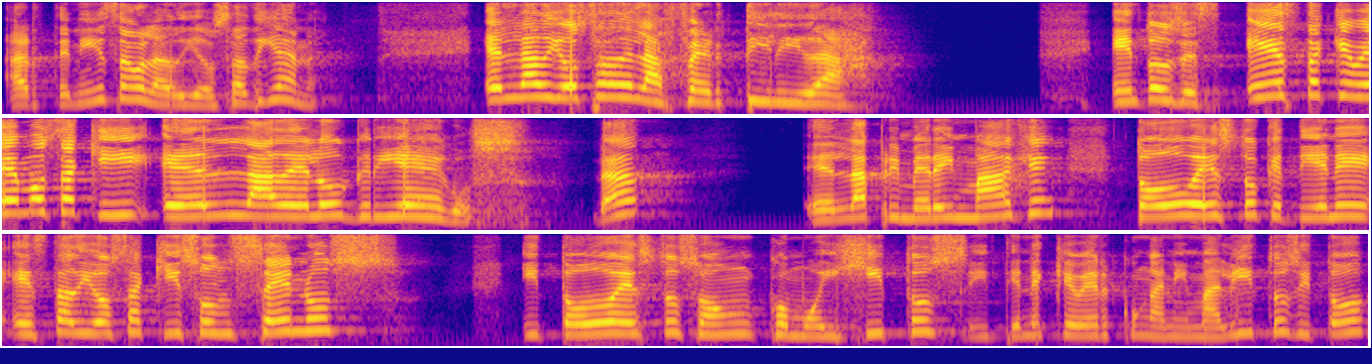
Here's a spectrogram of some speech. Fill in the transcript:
Artemisa o la diosa Diana. Es la diosa de la fertilidad. Entonces, esta que vemos aquí es la de los griegos, ¿verdad? Es la primera imagen. Todo esto que tiene esta diosa aquí son senos y todo esto son como hijitos y tiene que ver con animalitos y todo,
